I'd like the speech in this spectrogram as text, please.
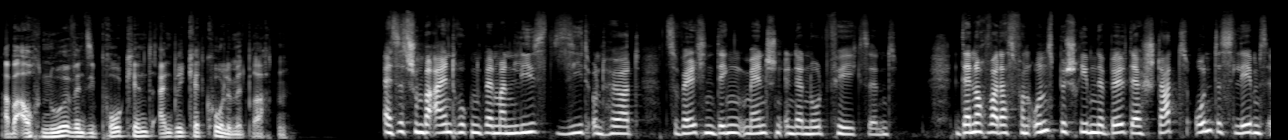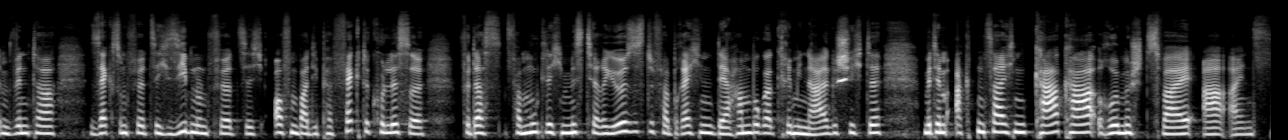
aber auch nur, wenn sie pro Kind ein Brikett Kohle mitbrachten. Es ist schon beeindruckend, wenn man liest, sieht und hört, zu welchen Dingen Menschen in der Not fähig sind. Dennoch war das von uns beschriebene Bild der Stadt und des Lebens im Winter 46, 47 offenbar die perfekte Kulisse für das vermutlich mysteriöseste Verbrechen der Hamburger Kriminalgeschichte mit dem Aktenzeichen KK römisch 2 A1.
